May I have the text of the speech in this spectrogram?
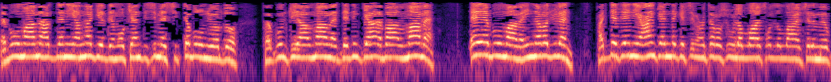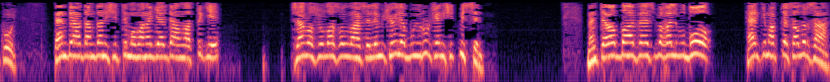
Ebu Umame Hazretleri'nin yanına girdim. O kendisi mescitte bulunuyordu. Fekultu ya Umame. Dedim ki ya Ebu Umame. Ey Ebu Umame inne racülen haddeteni an kendeke semi'te Resulallah sallallahu aleyhi ve sellem yekul. Ben bir adamdan işittim o bana geldi anlattı ki sen Resulullah sallallahu aleyhi ve sellem'i şöyle buyururken işitmişsin. Men tevadda fe esbehal vudu. Her kim abdest alırsa,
